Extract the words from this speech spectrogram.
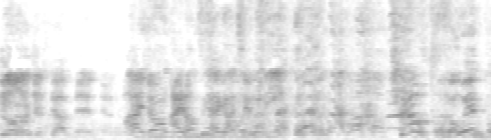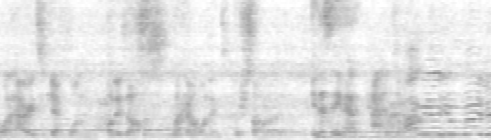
Dylan just got mad. I don't. I don't think I got two feet. Chill. Go in. I want Harry to get one on his ass. Like I want him to push someone over. He doesn't even have pads. Harry, are you ready?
